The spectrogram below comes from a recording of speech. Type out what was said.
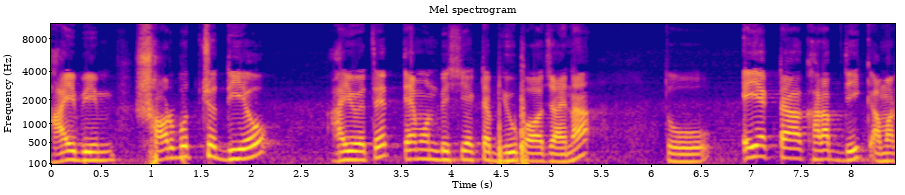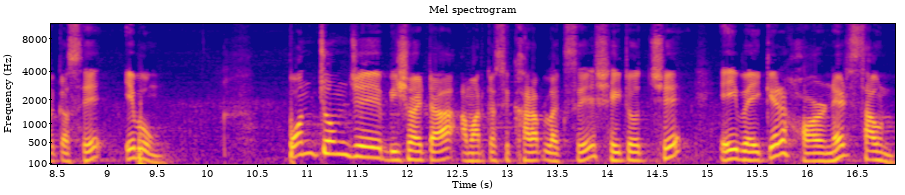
হাই বিম সর্বোচ্চ দিয়েও হাইওয়েতে তেমন বেশি একটা ভিউ পাওয়া যায় না। তো এই একটা খারাপ দিক আমার কাছে। এবং পঞ্চম যে বিষয়টা আমার কাছে খারাপ লাগছে, সেইটা হচ্ছে এই বাইকের হর্নের সাউন্ড।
